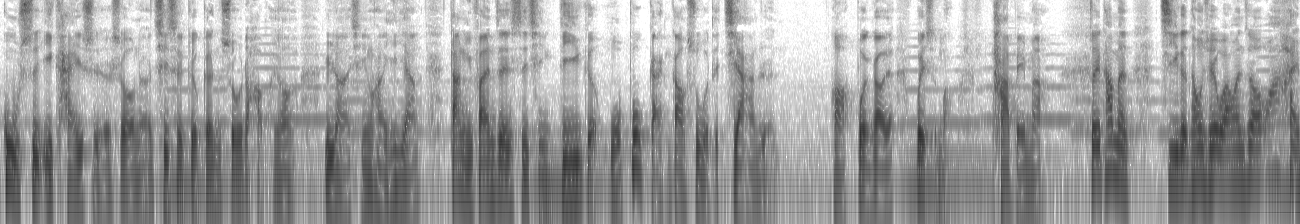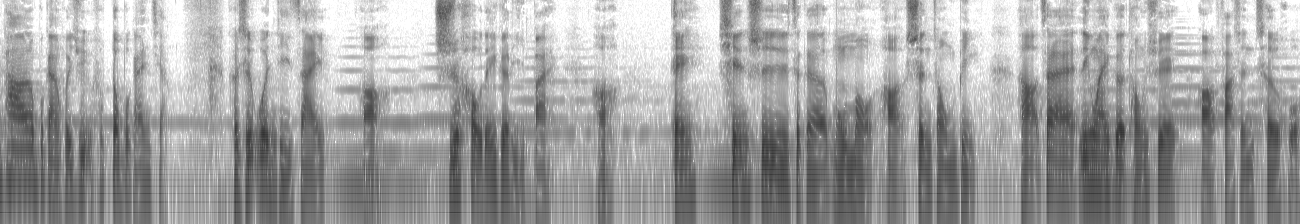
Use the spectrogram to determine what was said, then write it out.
故事一开始的时候呢，其实就跟所有的好朋友遇到的情况一样。当你发生这件事情，第一个我不敢告诉我的家人，啊，不敢告诉为什么？怕被骂。所以他们几个同学玩完之后，哇，害怕都不敢回去，都不敢讲。可是问题在啊，之后的一个礼拜，啊，哎，先是这个某某啊生重病，好，再来另外一个同学啊发生车祸，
